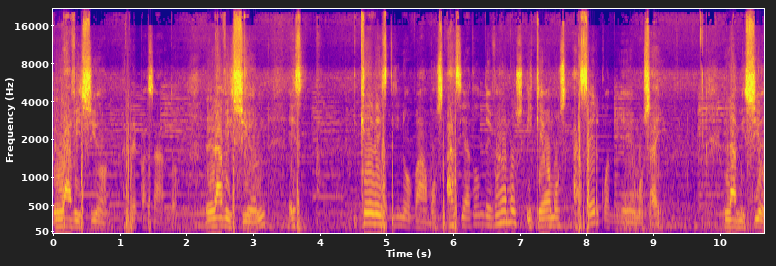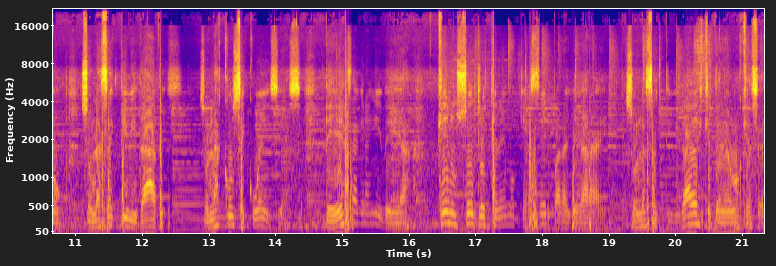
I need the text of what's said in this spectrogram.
la visión, repasando, la visión es qué destino vamos, hacia dónde vamos y qué vamos a hacer cuando lleguemos ahí. La misión son las actividades, son las consecuencias de esa gran idea que nosotros tenemos que hacer para llegar ahí. Son las actividades que tenemos que hacer.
